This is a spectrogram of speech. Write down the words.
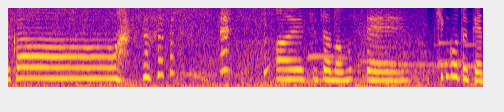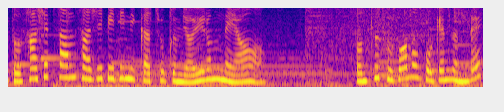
이거 아유 진짜 너무 세 친구들께도 43, 41이니까 조금 여유롭네요. 전투 두 번은 보겠는데?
